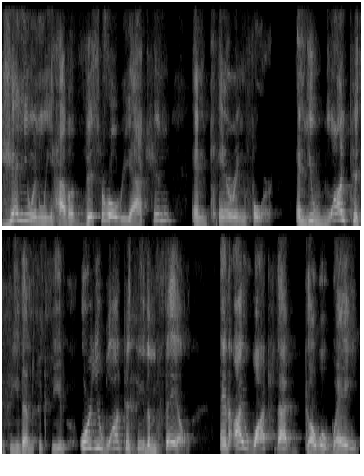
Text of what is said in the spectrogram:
genuinely have a visceral reaction and caring for. And you want to see them succeed or you want to see them fail. And I watched that go away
